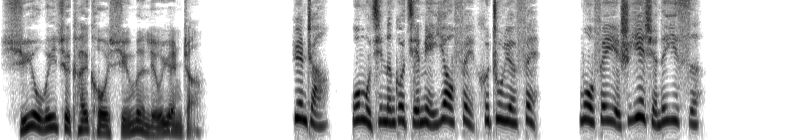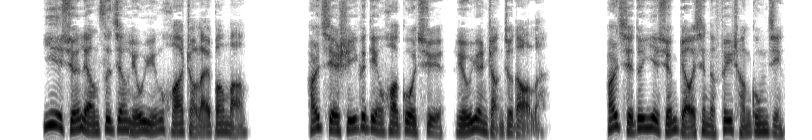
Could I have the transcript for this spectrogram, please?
徐幼薇却开口询问刘院长：“院长，我母亲能够减免医药费和住院费，莫非也是叶璇的意思？”叶璇两次将刘云华找来帮忙，而且是一个电话过去，刘院长就到了，而且对叶璇表现的非常恭敬。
